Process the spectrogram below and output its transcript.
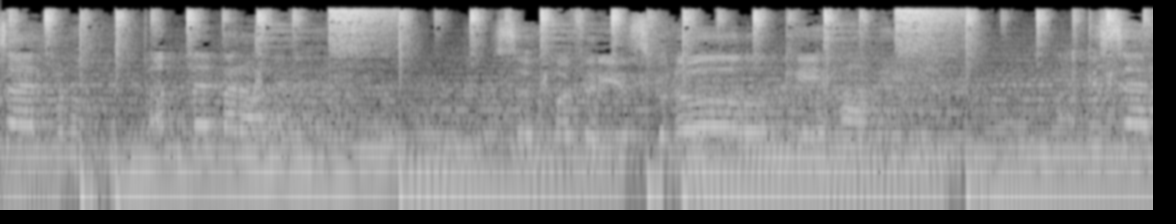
servono tante parole se poi feriscono chi ami. A che serve?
